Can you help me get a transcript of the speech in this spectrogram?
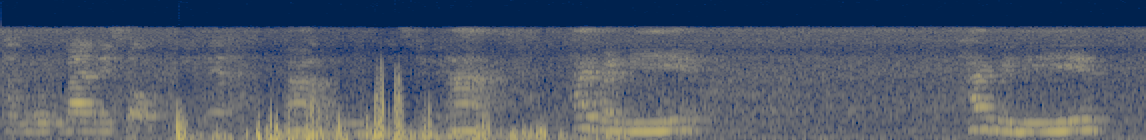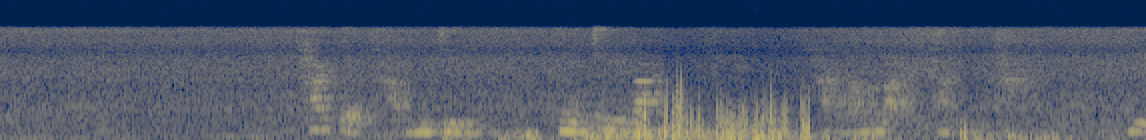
ทำบุญบ้านได้สองปีแล้วอ่าทำบุญเฉยอ่าให้ใบนี้ ให้ใบนี้ถ้าเกิดถาม จริงๆคุณช่วยบ้านคนนี้ทางน้ำไหลทางดีผ่านพี่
